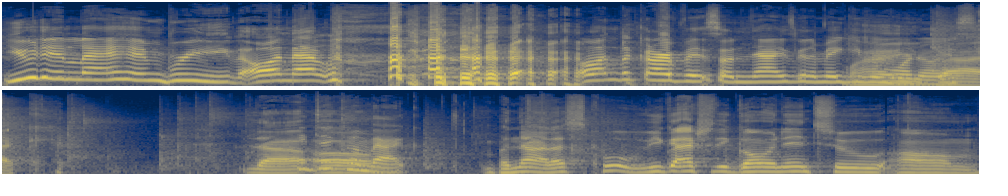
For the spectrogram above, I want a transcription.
you didn't let him breathe on that on the carpet, so now he's gonna make Why even more noise. back? Nah, He did come um, back. But nah, that's cool. We actually going into um,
